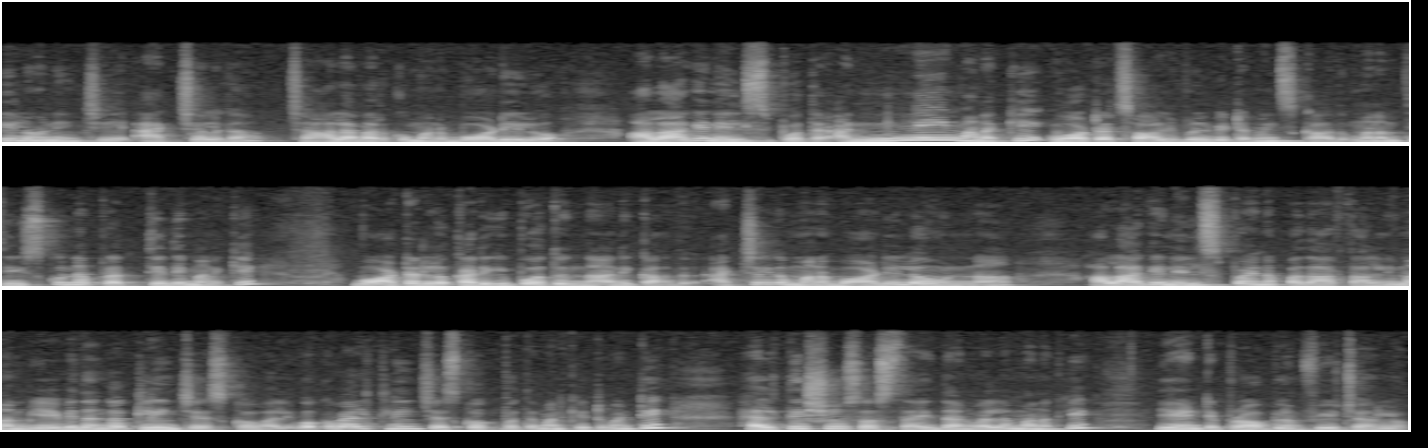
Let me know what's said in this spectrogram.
బాడీలో నుంచి యాక్చువల్గా చాలా వరకు మన బాడీలో అలాగే నిలిచిపోతాయి. అన్నీ మనకి వాటర్ సాల్యుబుల్ విటమిన్స్ కాదు. మనం తీసుకున్న ప్రతిదీ మనకి వాటర్లో కరిగిపోతుందా అని కాదు. యాక్చువల్గా మన బాడీలో ఉన్న అలాగే నిలిచిపోయిన పదార్థాలని మనం ఏ విధంగా క్లీన్ చేసుకోవాలి? ఒకవేళ క్లీన్ చేసుకోకపోతే మనకి ఎటువంటి హెల్త్ ఇష్యూస్ వస్తాయి? దానివల్ల మనకి ఏంటి ప్రాబ్లం ఫ్యూచర్లో?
